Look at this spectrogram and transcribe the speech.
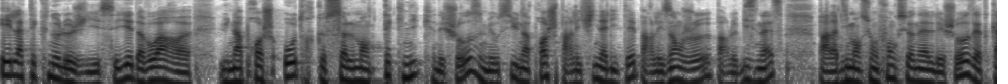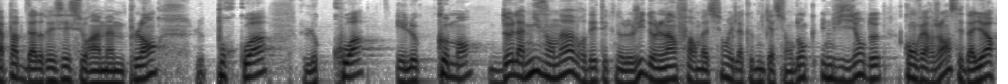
et la technologie. Essayer d'avoir euh, une approche autre que seulement technique des choses, mais aussi une approche par les finalités, par les enjeux, par le business, par la dimension fonctionnelle des choses, être capable d'adresser sur un même plan le pourquoi, le quoi et le comment de la mise en œuvre des technologies, de l'information et de la communication. Donc une vision de convergence. Et d'ailleurs,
